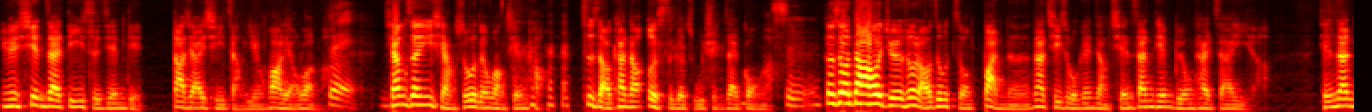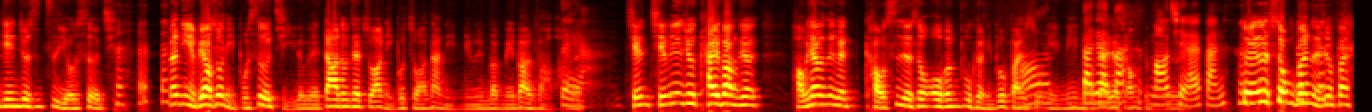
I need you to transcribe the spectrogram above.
因为现在第一时间点大家一起涨，眼花缭乱嘛。对，枪声一响，所有人往前跑，至少看到二十个族群在攻啊。是这时候大家会觉得说，老师这怎么办呢？那其实我跟你讲，前三天不用太在意啊，前三天就是自由射击。那你也不要说你不射击，对不对？大家都在抓，你不抓，那你你没办没办法嘛。对呀，前前面就开放，就好像那个考试的时候 open book，你不翻书，哦你你脑大家袋在装什么？毛起来翻，对，那送分的就翻。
